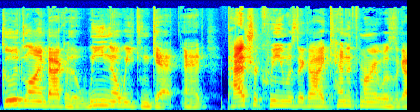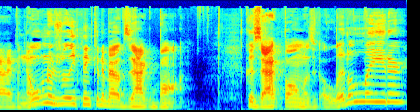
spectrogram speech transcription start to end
good linebacker that we know we can get. And Patrick Queen was the guy, Kenneth Murray was the guy, but no one was really thinking about Zach Baun because Zach Baun was a little later.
